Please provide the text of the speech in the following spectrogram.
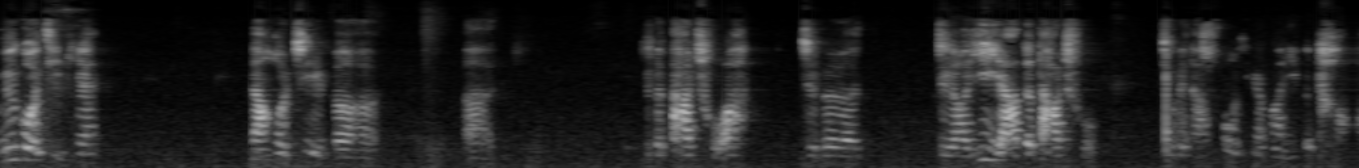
没过几天，然后这个呃这个大厨啊，这个这个易牙的大厨就给他奉献了一个汤。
